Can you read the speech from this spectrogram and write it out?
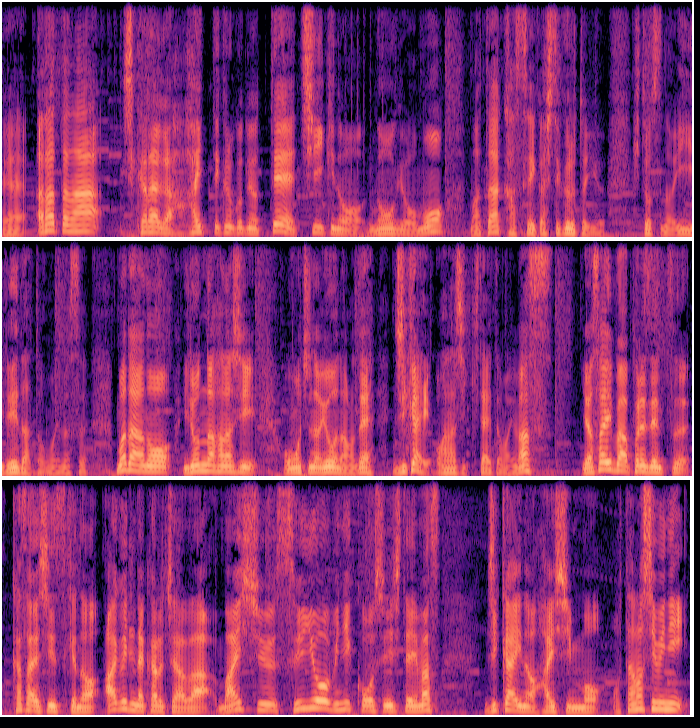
えー、新たな力が入ってくることによって地域の農業もまた活性化してくるという一つのいい例だと思います。まだあのいろんな話お持ちのようなので次回お話聞きたいと思います。野菜バープレゼンツ笠西慎介のアグリなカルチャーは毎週水曜日に更新しています。次回の配信もお楽しみに。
